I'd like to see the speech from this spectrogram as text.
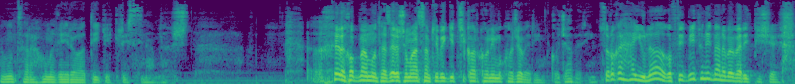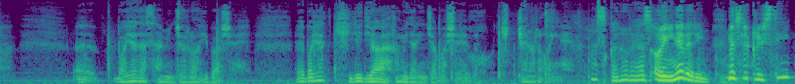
همون ترحم غیر عادی که کریستین هم داشت. خیلی خب من منتظر شما هستم که بگید چیکار کنیم و کجا بریم. کجا بریم؟ سراغ هیولا گفتید می‌تونید منو ببرید پیشش. باید از همینجا راهی باشه. باید کلید یا اهرامی در اینجا باشه. کنار آینه. پس قراره از آینه بریم. مثل کریستین؟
